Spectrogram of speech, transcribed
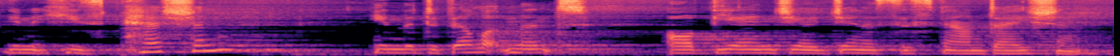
you know, his passion in the development of the Angiogenesis Foundation.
